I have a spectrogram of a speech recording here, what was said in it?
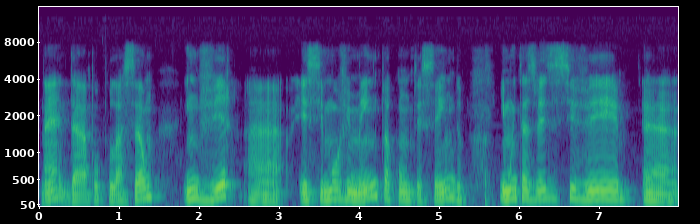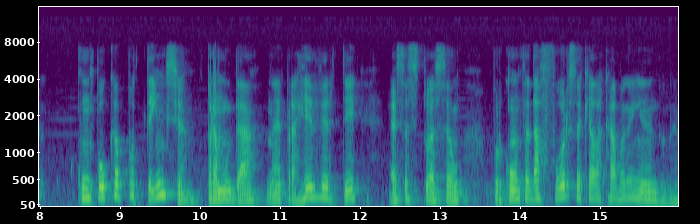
né, da população em ver uh, esse movimento acontecendo e muitas vezes se vê uh, com pouca potência para mudar, né, para reverter essa situação por conta da força que ela acaba ganhando. Né?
